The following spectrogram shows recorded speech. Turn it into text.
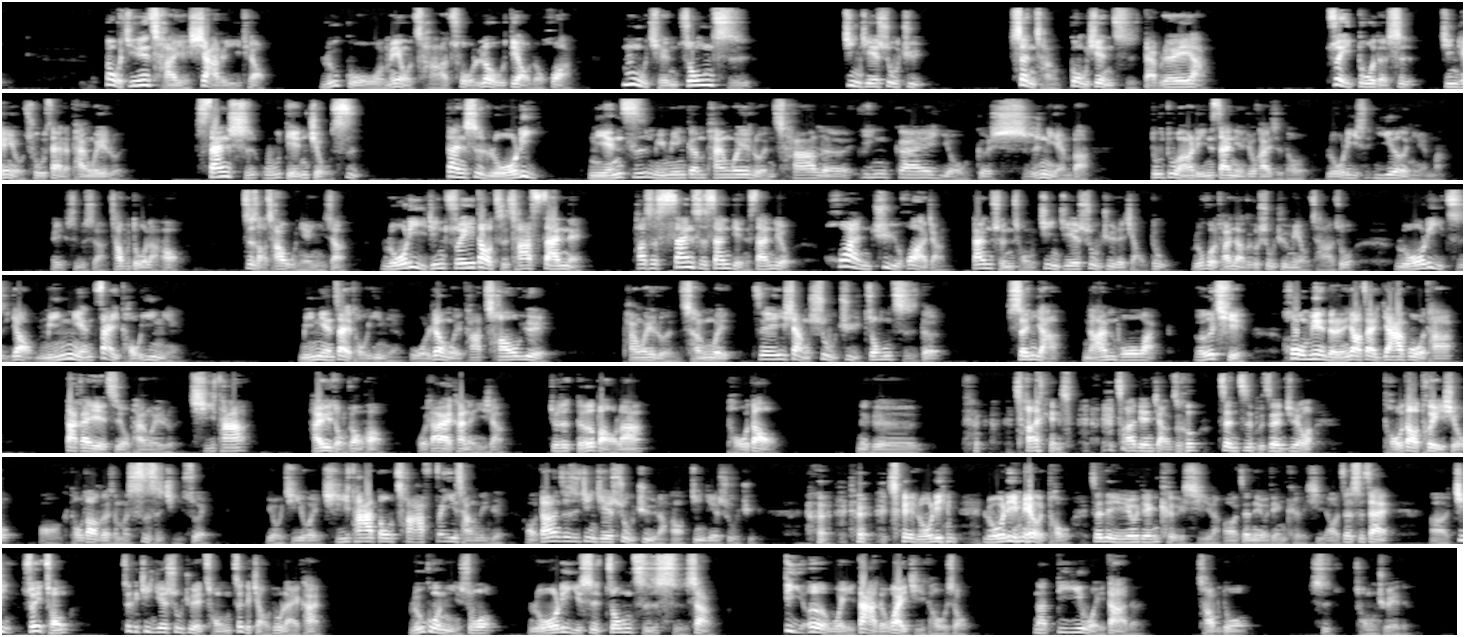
那我今天查也吓了一跳，如果我没有查错漏掉的话，目前中值进阶数据胜场贡献值 WAR。最多的是今天有出赛的潘威伦，三十五点九四，但是罗莉年资明明跟潘威伦差了应该有个十年吧，嘟嘟好像零三年就开始投，罗莉是一二年嘛，哎，是不是啊？差不多了哈，至少差五年以上，罗莉已经追到只差三呢，他是三十三点三六，换句话讲，单纯从进阶数据的角度，如果团长这个数据没有查错。罗莉只要明年再投一年，明年再投一年，我认为他超越潘威伦，成为这一项数据中值的生涯 number one，而且后面的人要再压过他，大概也只有潘威伦。其他还有一种状况，我大概看了一下，就是德保拉投到那个 差点差点讲出政治不正确哦。投到退休哦，投到个什么四十几岁有机会，其他都差非常的远哦。当然这是进阶数据了哈，进阶数据，所以罗莉罗莉没有投，真的也有点可惜了哦，真的有点可惜哦。这是在啊进，所以从这个进阶数据从这个角度来看，如果你说罗莉是中职史上第二伟大的外籍投手，那第一伟大的差不多是重缺的。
